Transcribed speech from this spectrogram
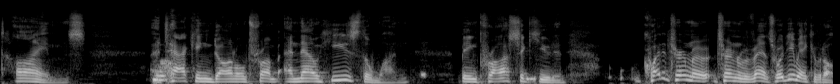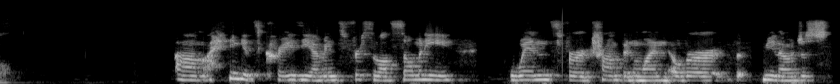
times attacking Donald Trump, and now he's the one being prosecuted quite a turn of, turn of events. What do you make of it all? Um, I think it's crazy. I mean, first of all, so many wins for Trump in one over, you know, just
